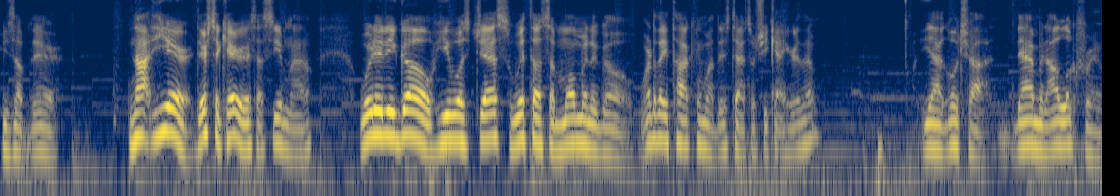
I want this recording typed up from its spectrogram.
He's up there. Not here. There's Sicarius. I see him now. Where did he go? He was just with us a moment ago. What are they talking about this time? So she can't hear them? Yeah, go Cha. Damn it, I'll look for him.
